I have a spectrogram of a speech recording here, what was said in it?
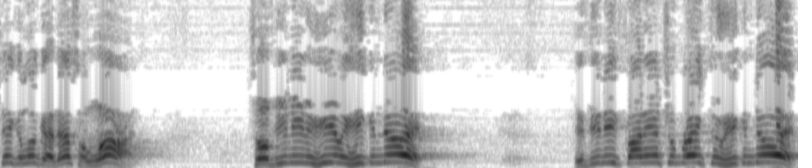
Take a look at it. That's a lot. So if you need a healing, He can do it. If you need financial breakthrough, He can do it.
